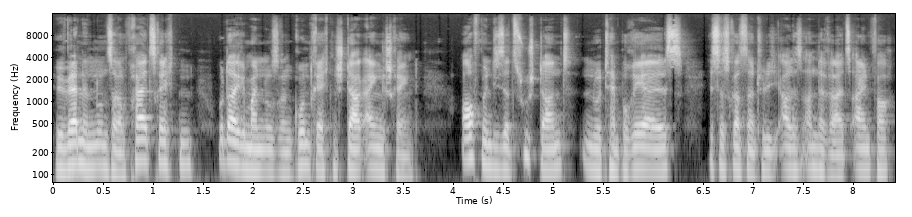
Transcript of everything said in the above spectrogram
Wir werden in unseren Freiheitsrechten und allgemein in unseren Grundrechten stark eingeschränkt. Auch wenn dieser Zustand nur temporär ist, ist das Ganze natürlich alles andere als einfach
